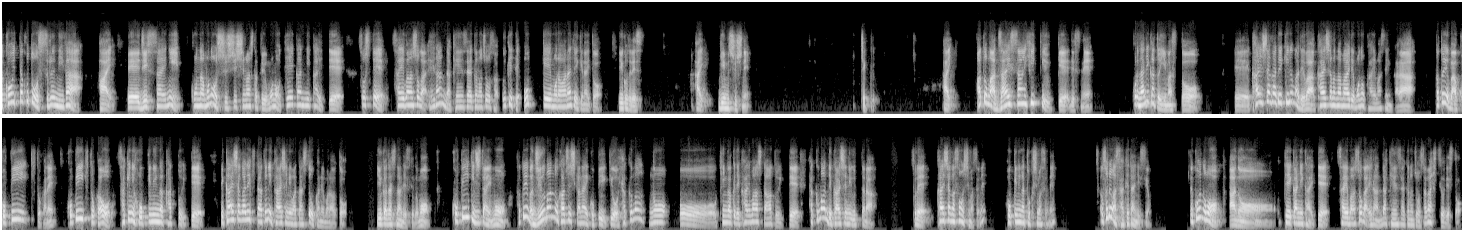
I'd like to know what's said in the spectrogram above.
こういったことをするには、はい、えー、実際にこんなものを出資しましたというものを定款に書いて、そして裁判所が選んだ検査役の調査を受けて OK もらわないといけないということです。はい。義務出資ね。チェック。はい。あと、まあ、財産筆記受けですね。これ何かと言いますと、えー、会社ができるまでは会社の名前で物を買えませんから、例えばコピー機とかね、コピー機とかを先に発起人が買っといて、会社ができた後に会社に渡してお金もらうという形なんですけども、コピー機自体も、例えば10万の価値しかないコピー機を100万の金額で買いましたと言って、100万で会社に売ったら、それ、会社が損しますよね。発起人が得しますよね。それは避けたいんですよ。でこういうのも、あの、定款に書いて、裁判所が選んだ検索の調査が必要ですと。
